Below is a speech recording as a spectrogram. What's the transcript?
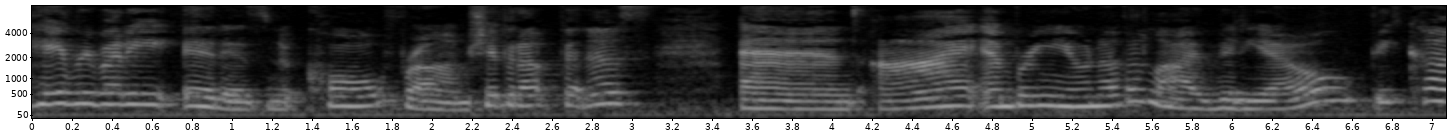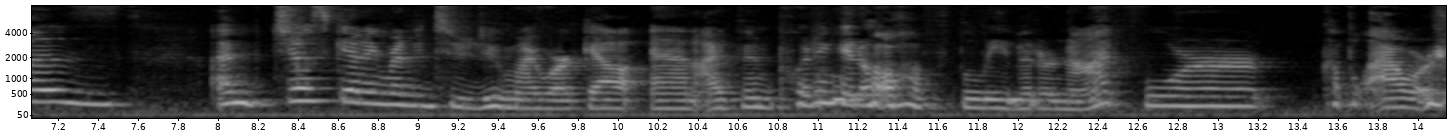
Hey everybody, it is Nicole from Shape It Up Fitness and I am bringing you another live video because I'm just getting ready to do my workout and I've been putting it off, believe it or not, for a couple hours.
